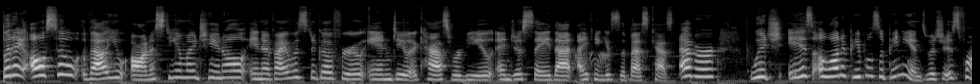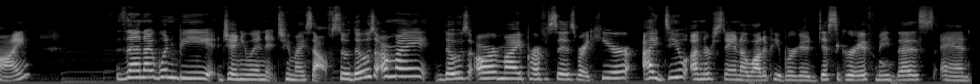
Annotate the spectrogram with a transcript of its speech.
But I also value honesty on my channel, and if I was to go through and do a CAS review and just say that I think it's the best CAS ever, which is a lot of people's opinions, which is fine, then I wouldn't be genuine to myself. So those are my those are my prefaces right here. I do understand a lot of people are going to disagree with me this and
